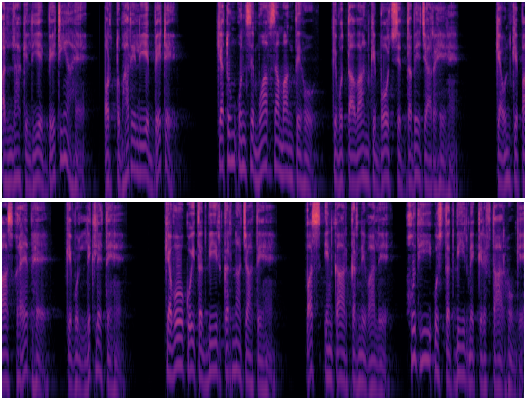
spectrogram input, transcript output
اللہ کے لیے بیٹیاں ہیں اور تمہارے لیے بیٹے؟ کیا تم ان سے معاوضہ مانگتے ہو کہ وہ تاوان کے بوجھ سے دبے جا رہے ہیں؟ کیا ان کے پاس غیب ہے کہ وہ لکھ لیتے ہیں؟ کیا وہ کوئی تدبیر کرنا چاہتے ہیں؟ بس انکار کرنے والے خود ہی اس تدبیر میں گرفتار ہوں گے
